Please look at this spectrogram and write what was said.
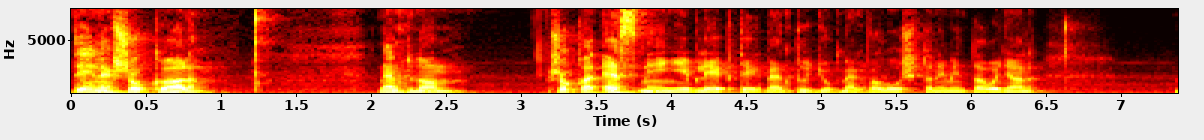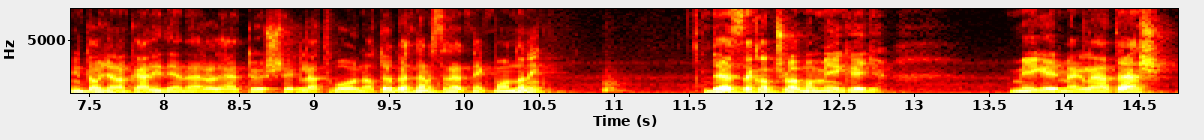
tényleg sokkal, nem tudom, sokkal eszményébb léptékben tudjuk megvalósítani, mint ahogyan, mint ahogyan akár idén erre lehetőség lett volna. Többet nem szeretnék mondani, de ezzel kapcsolatban még egy, még egy meglátás,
